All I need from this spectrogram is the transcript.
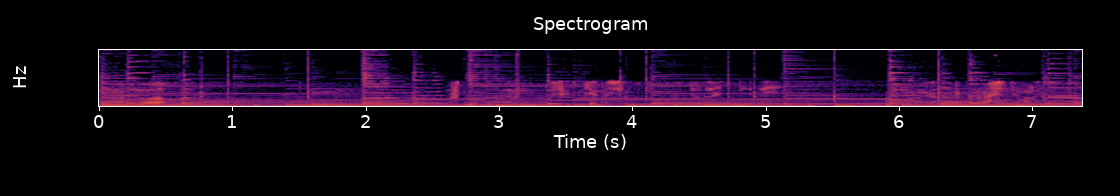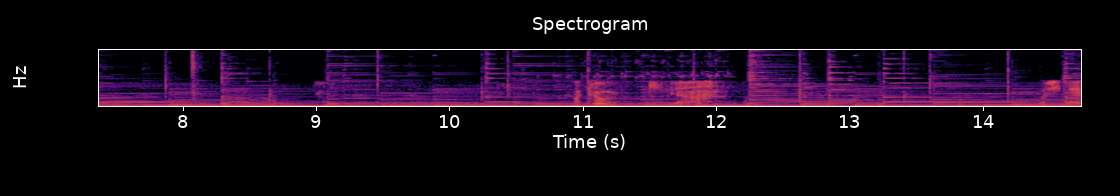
までは設計の仕事をいただいて、ねそれをやって暮らしてます。まあ、興味が、もしね、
